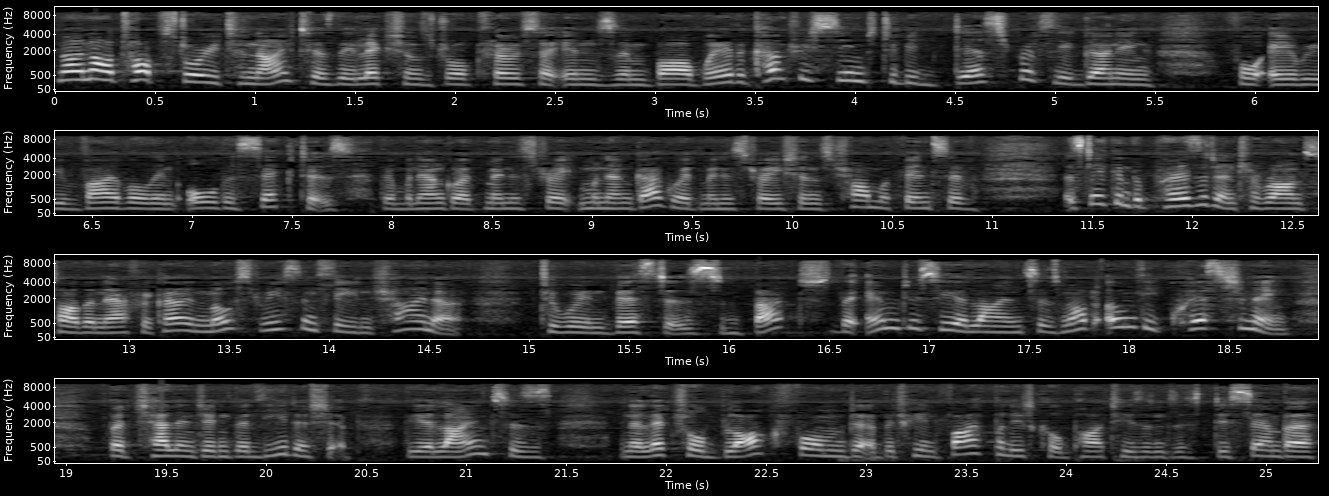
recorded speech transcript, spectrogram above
Now, in our top story tonight, as the elections draw closer in Zimbabwe, the country seems to be desperately gunning for a revival in all the sectors. The administra- administration's charm offensive has taken the president around southern Africa and most recently in China to woo investors. But the MDC alliance is not only questioning but challenging the leadership. The alliance is an electoral bloc formed between five political parties in December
